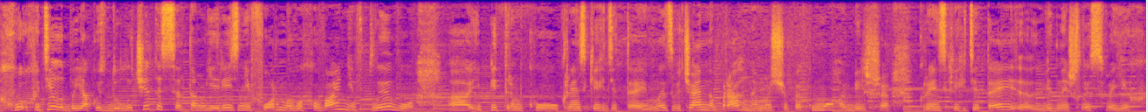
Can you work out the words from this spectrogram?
хо- хотіли би якось долучитися. Там є різні форми виховання, впливу е, і підтримку українських дітей. Ми звичайно прагнемо, щоб якомога більше українських дітей віднайшли своїх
